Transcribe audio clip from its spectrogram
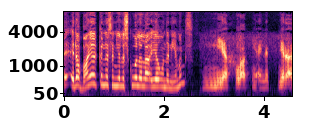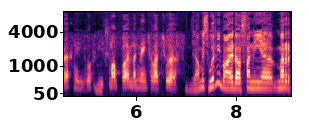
Het daar baie kinders in julle skool hulle eie ondernemings? Nee, glad nie eintlik. Nie regtig nie. Of dis maar baie min mense wat so. Ja, mens hoor nie baie daarvan nie, eh, maar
